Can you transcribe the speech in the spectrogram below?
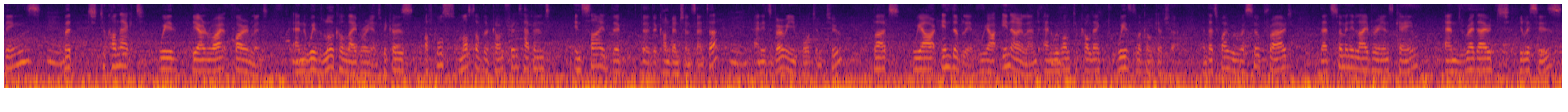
things, Mm. but to connect with the environment and with local librarians, because of course most of the conference happened inside the, the, the convention center, Mm. and it's very important too. But we are in Dublin, we are in Ireland, and we want to connect with local culture, and that's why we were so proud that so many librarians came and read out Ulysses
